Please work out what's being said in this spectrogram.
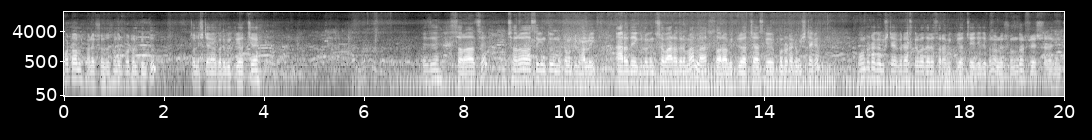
পটল, অনেক সুন্দর সুন্দর পটল কিন্তু চল্লিশ টাকা করে বিক্রি হচ্ছে। এই যে সরা আছে। সরা আছে কিন্তু মোটামুটি ভালোই। আরদে এগুলো কিন্তু সব আরদের মাল। আর সরা বিক্রি হচ্ছে আজকে পনেরো টাকা বিশ টাকা। পনেরো টাকা বিশ টাকা করে আজকের বাজারে সরা বিক্রি হচ্ছে। এই যে দেখুন, অনেক সুন্দর ফ্রেশ ছড়া কিন্তু।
